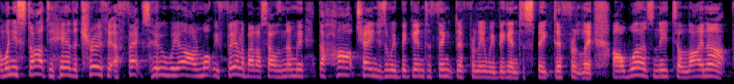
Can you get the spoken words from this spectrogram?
And when you start to hear the truth, it affects who we are and what we feel about ourselves. And then we, the heart changes and we begin to think differently and we begin to speak differently. Our words need to line up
